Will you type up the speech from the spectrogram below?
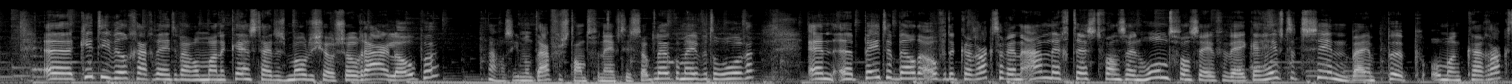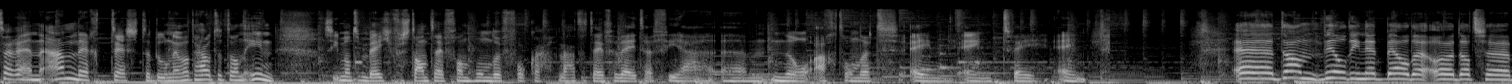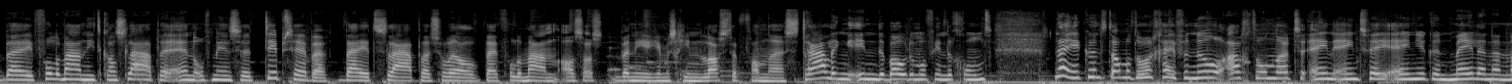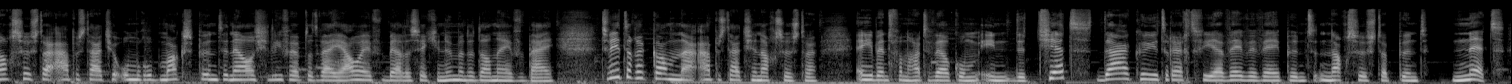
Kitty wil graag weten waarom mannequins tijdens modeshows zo raar lopen. Nou, als iemand daar verstand van heeft, is het ook leuk om even te horen. En uh, Peter belde over de karakter- en aanlegtest van zijn hond van zeven weken. Heeft het zin bij een pup om een karakter- en aanlegtest te doen? En wat houdt het dan in? Als iemand een beetje verstand heeft van hondenfokken, laat het even weten via um, 0800 1121. Uh, dan wil die net belde uh, dat ze bij volle maan niet kan slapen... en of mensen tips hebben bij het slapen, zowel bij volle maan... als, als wanneer je misschien last hebt van uh, straling in de bodem of in de grond. Nou, je kunt het allemaal doorgeven. 0800-1121. Je kunt mailen naar nachtzuster, omroepmax.nl. Als je lief hebt dat wij jou even bellen, zet je nummer er dan even bij. Twitteren kan naar apenstaartje nachtzuster. En je bent van harte welkom in de chat. Daar kun je terecht via www.nachtzuster.nl net.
